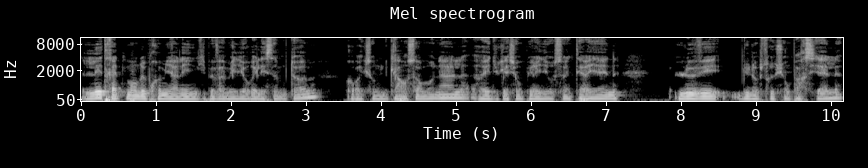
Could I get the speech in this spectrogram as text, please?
les traitements de première ligne qui peuvent améliorer les symptômes, correction d'une carence hormonale, rééducation périnéo-sphinctérienne, levée d'une obstruction partielle.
